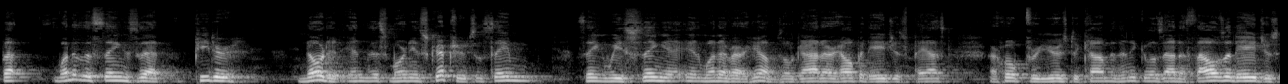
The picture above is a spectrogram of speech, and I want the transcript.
But one of the things that Peter noted in this morning's scripture. It's the same thing we sing in one of our hymns. Oh God, our help in ages past, our hope for years to come. And then it goes on, a thousand ages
